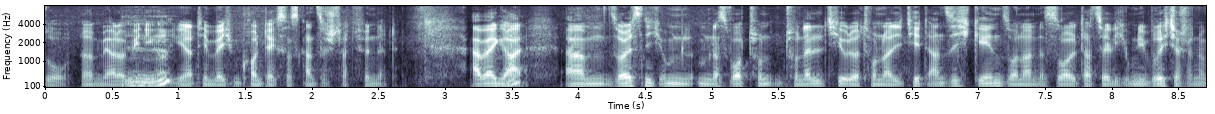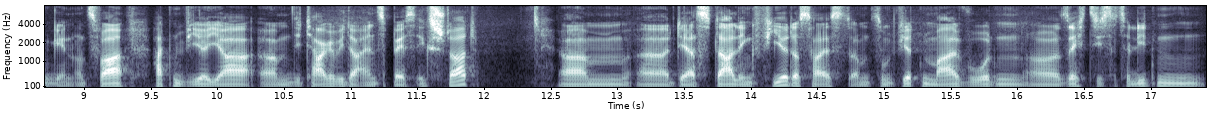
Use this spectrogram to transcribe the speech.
So, ne, mehr oder weniger, je nachdem, in welchem Kontext das Ganze stattfindet. Aber egal, ähm, soll es nicht um, um das Wort Ton Tonality oder Tonalität an sich gehen, sondern es soll tatsächlich um die Berichterstattung gehen. Und zwar hatten wir ja ähm, die Tage wieder einen SpaceX-Start ähm, äh, der Starlink 4. Das heißt, ähm, zum vierten Mal wurden äh, 60 Satelliten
